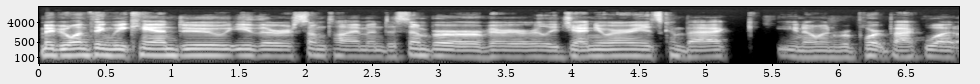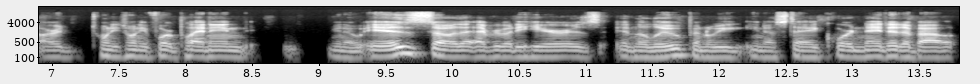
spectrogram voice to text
maybe one thing we can do either sometime in December or very early January is come back, you know, and report back what our 2024 planning you know is so that everybody here is in the loop and we you know stay coordinated about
